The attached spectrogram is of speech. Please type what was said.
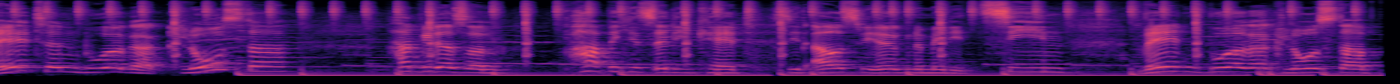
Weltenburger Kloster hat wieder so ein pappiges Etikett, sieht aus wie irgendeine Medizin. Weltenburger Kloster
